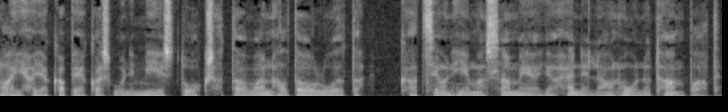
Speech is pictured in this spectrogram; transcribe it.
Laiha ja kapeakasvoinen mies tuoksahtaa vanhalta oluelta. Katse on hieman samea ja hänellä on huonot hampaat.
